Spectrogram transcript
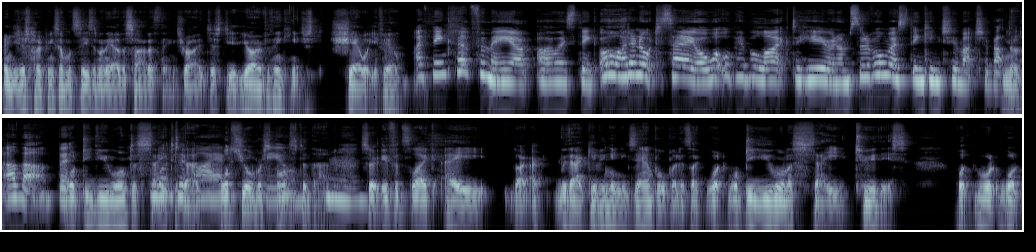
and you're just hoping someone sees it on the other side of things, right? Just you- you're overthinking it. Just share what you feel. I think that for me, I, I always think, oh, I don't know what to say, or what will people like to hear? And I'm sort of almost thinking too much about No. the other. But what do you want to say to that? I What's your response feel? to that? Hmm. So if it's like a like without giving an example, but it's like what what do you want to say to this? What what what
